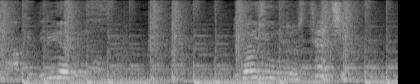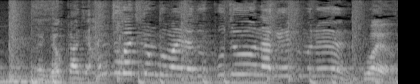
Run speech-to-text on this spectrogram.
이렇게 늘려주는 거. 이런 식으로 좀 스트레칭. 몇 가지 한두 가지 정도만이라도 꾸준하게 해주면은 좋아요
